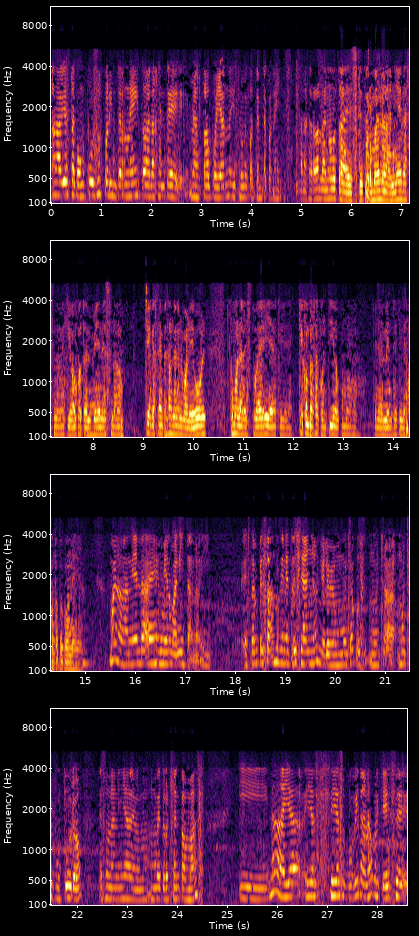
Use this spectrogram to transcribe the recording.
han habido hasta concursos por internet y toda la gente me ha estado apoyando y estoy muy contenta con ellos. Para cerrar la nota, este, tu hermana Daniela, si no me equivoco, también es una chica que está empezando en el voleibol. ¿Cómo la ves tú a ella? ¿Qué, qué conversa contigo? ¿Cómo finalmente tienes contacto con ella? Bueno, Daniela es mi hermanita, ¿no? Y está empezando, tiene 13 años, yo le veo mucha, mucha, mucho futuro. Es una niña de un metro ochenta o más. Y nada, ella, ella sigue su pupila, ¿no? Porque ese,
